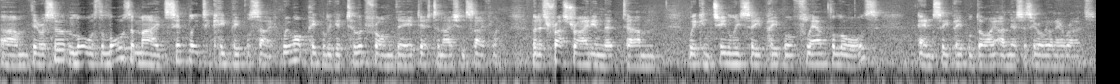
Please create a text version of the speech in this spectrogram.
Um, there are certain laws. The laws are made simply to keep people safe. We want people to get to and from their destination safely. But it's frustrating that um, we continually see people flout the laws and see people die unnecessarily on our roads.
